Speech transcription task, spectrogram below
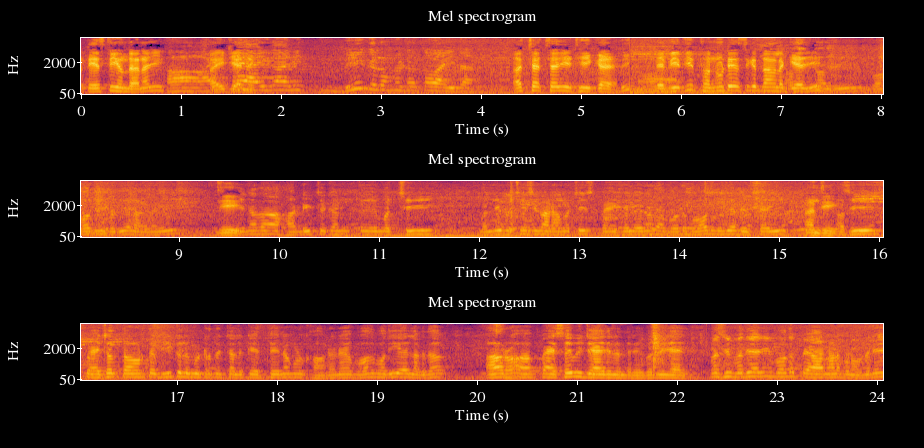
ਟੇਸਟੀ ਹੁੰਦਾ ਨਾ ਜੀ? ਹਾਂ ਹਾਈਜੈਨਿਕ ਆਈਦਾ ਸੀ 20 ਕਿਲੋਮੀਟਰ ਤੋਂ ਆਈਦਾ। ਅੱਛਾ ਅੱਛਾ ਜੀ ਠੀਕ ਹੈ। ਤੇ ਵੀਰ ਜੀ ਤੁਹਾਨੂੰ ਟੇਸਟ ਕਿਦਾਂ ਲੱਗਿਆ ਜੀ? ਜੀ ਬਹੁਤ ਹੀ ਵਧੀਆ ਲੱਗਦਾ ਜੀ। ਜੀ। ਇਹਨਾਂ ਦਾ ਹਾਡੀ ਚਿਕਨ ਤੇ ਮੱਛੀ ਮੱਲੀ ਮੱਛੀ ਸਿਗਾੜਾ ਮੱਛੀ ਸਪੈਸ਼ਲ ਇਹਨਾਂ ਦਾ ਬਹੁਤ ਬਹੁਤ ਵਧੀਆ ਡਿਸ਼ ਹੈ ਜੀ। ਹਾਂਜੀ। ਅਸੀਂ ਸਪੈਸ਼ਲ ਤੌਰ ਤੇ 20 ਕਿਲੋਮੀਟਰ ਤੇ ਚੱਲ ਕੇ ਇੱਥੇ ਇਹਨਾਂ ਕੋਲ ਖਾ ਰਹੇ ਨੇ ਬਹੁਤ ਵਧੀਆ ਲੱਗਦਾ। ਔਰ ਅ, ਪੈਸੇ ਵੀ ਜਾਇਜ਼ ਲੈਂਦੇ ਨੇ ਬੰਦੇ ਜਾਇਜ਼। ਅਸੀਂ ਵਧੀਆ ਜੀ ਬਹੁਤ ਪਿਆਰ ਨਾਲ ਬਣਾਉਂਦੇ ਨੇ।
